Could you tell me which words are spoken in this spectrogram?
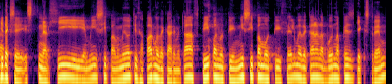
κοίταξε, στην αρχή εμείς είπαμε ότι θα πάρουμε δεκάρι. Μετά αυτοί είπαν ότι εμείς είπαμε ότι θέλουμε δεκάρι αλλά μπορεί να παίζει και εξτρέμ.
